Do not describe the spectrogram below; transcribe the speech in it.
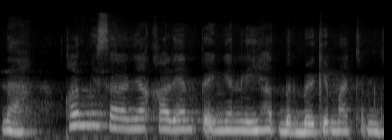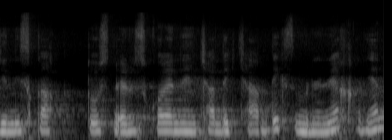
Nah kalau misalnya kalian pengen lihat berbagai macam jenis kaktus dan sukulen yang cantik-cantik sebenarnya kalian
